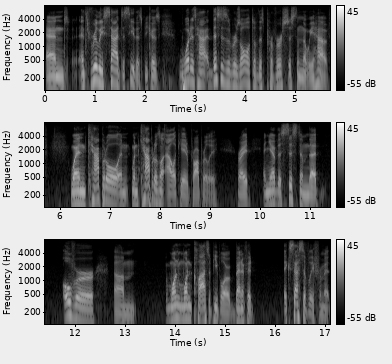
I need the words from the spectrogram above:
And it's really sad to see this because what is ha- this is a result of this perverse system that we have. When capital and when capital is not allocated properly, right? and you have this system that over um, one one class of people are benefit excessively from it,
